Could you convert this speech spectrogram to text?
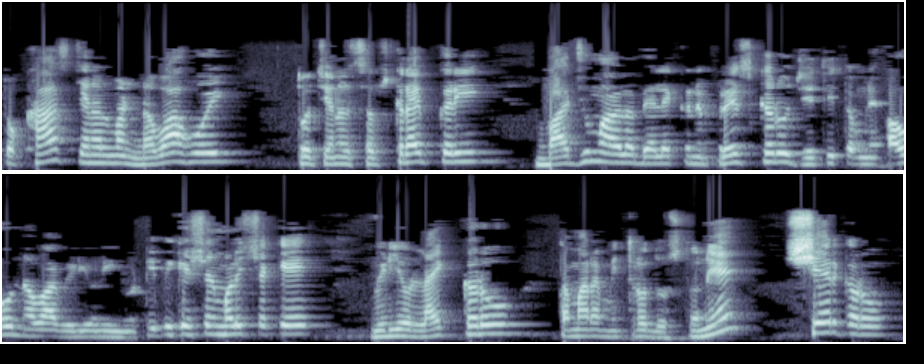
તો ખાસ ચેનલમાં નવા હોય, તો ચેનલ સબસ્ક્રાઇબ કરી, બાજુમાં આવેલા બેલ આઇકનને પ્રેસ કરો, જેથી તમને અવનવા વિડીયોની નોટિફિકેશન મળી શકે. વીડિયો લાઇક કરો, તમારા મિત્રો દોસ્તોને શેર કરો.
